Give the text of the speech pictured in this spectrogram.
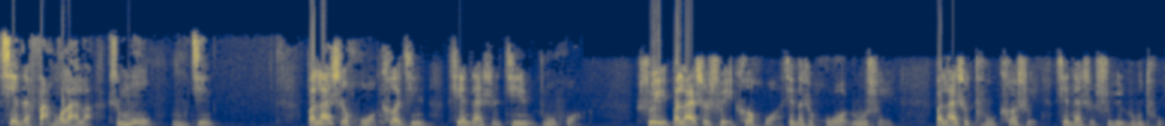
现在反过来了，是木辱金。本来是火克金，现在是金辱火。水本来是水克火，现在是火如水；本来是土克水，现在是水如土；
